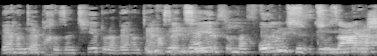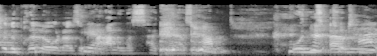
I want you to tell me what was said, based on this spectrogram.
während mhm. der präsentiert oder während der was erzählt, um, was um zu sagen, schöne Brille oder so, keine Ahnung, was halt Männer so haben. Und, ähm, Total.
